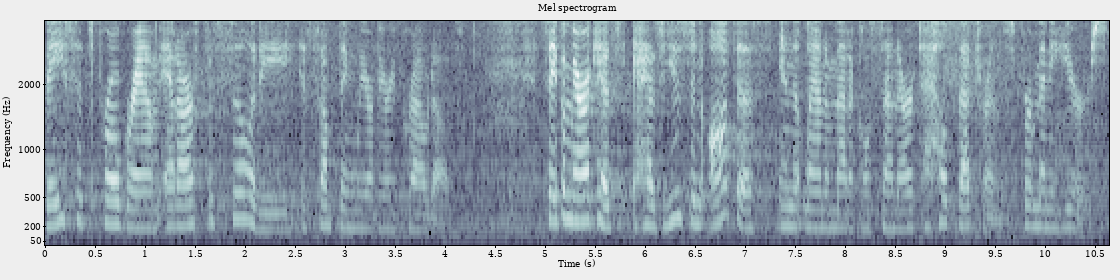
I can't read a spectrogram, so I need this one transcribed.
base its program at our facility is something we are very proud of. Safe America has, has used an office in Atlanta Medical Center to help veterans for many years.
